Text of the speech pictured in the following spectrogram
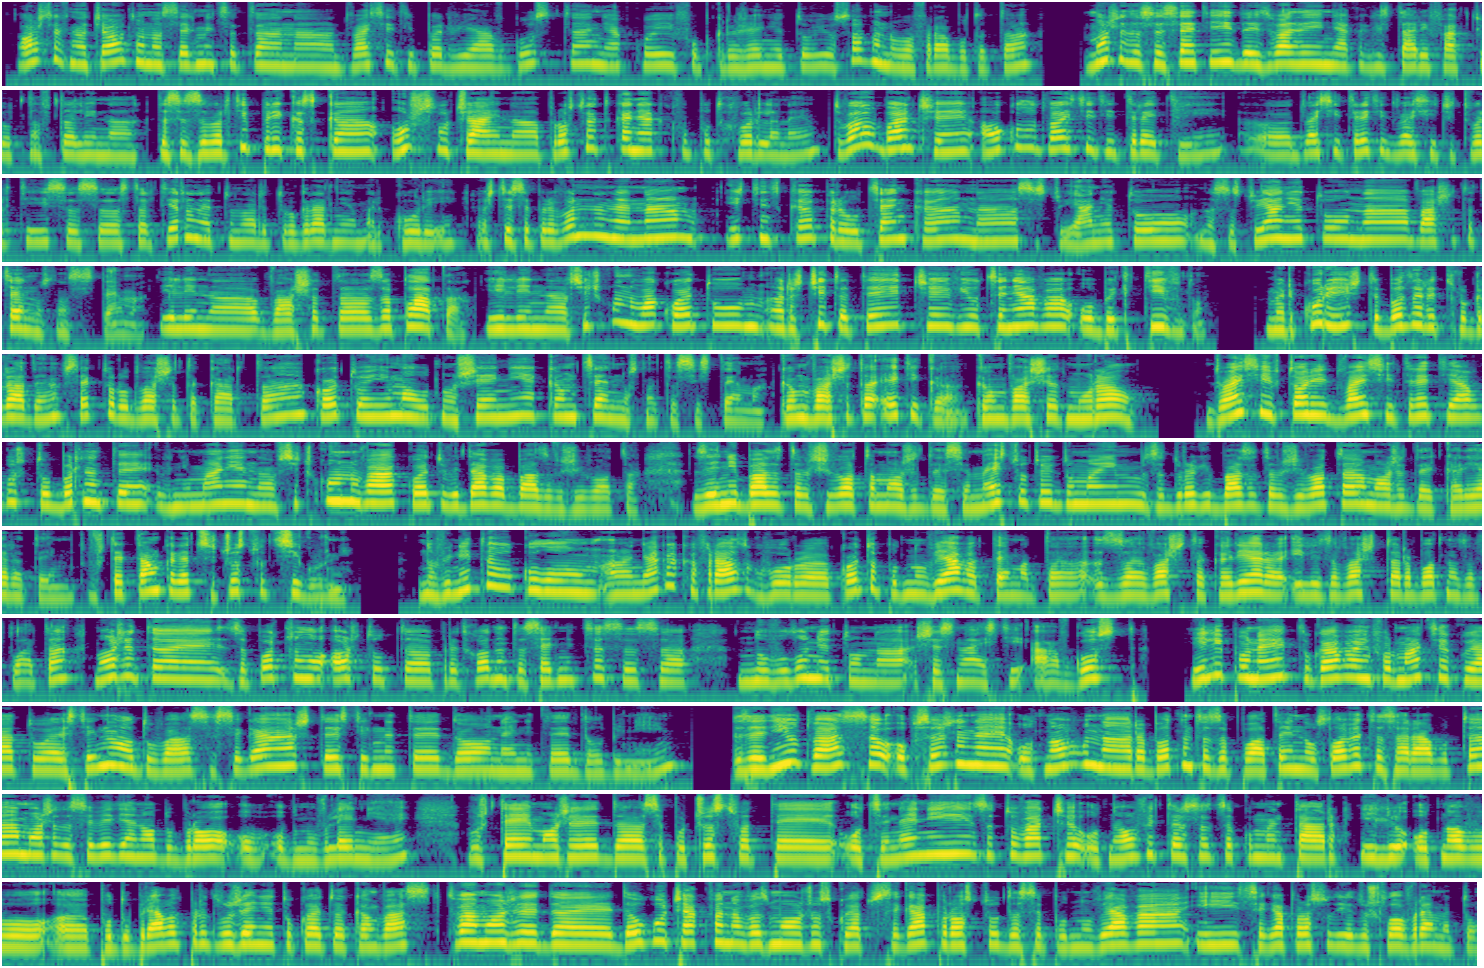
още в началото на седмицата на 21 август някой в обкръжението ви, особено в работата, може да се сети и да извади някакви стари факти от нафталина, да се завърти приказка, уж случайна, просто е така някакво подхвърляне. Това обаче около 23 23-24 с стартирането на ретроградния Меркурий ще се превърне на една истинска преоценка на състоянието, на състоянието на вашата ценностна система или на вашата заплата или на всичко това, което разчитате, че ви оценява обективно. Меркурий ще бъде ретрограден в сектор от вашата карта, който има отношение към ценностната система, към вашата етика, към вашият морал. 22 и 23 август ще обърнете внимание на всичко това, което ви дава база в живота. За едни базата в живота може да е семейството и дома им, за други базата в живота може да е кариерата им. Въобще там, където се чувстват сигурни. Новините около а, някакъв разговор, а, който подновява темата за вашата кариера или за вашата работна заплата, може да е започнало още от а, предходната седмица с а, новолунието на 16 август. Или поне тогава информация, която е стигнала до вас, сега ще стигнете до нейните дълбини. За един от вас обсъждане отново на работната заплата и на условията за работа може да се види едно добро обновление. Въобще може да се почувствате оценени за това, че отново ви търсят за коментар или отново подобряват предложението, което е към вас. Това може да е дълго очаквана възможност, която сега просто да се подновява и сега просто да е дошло времето.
